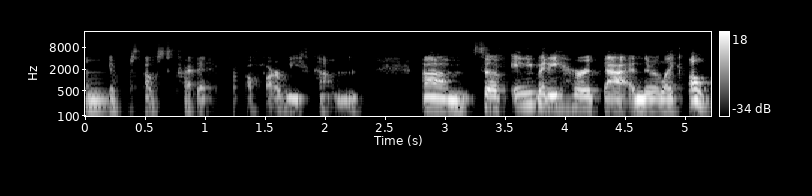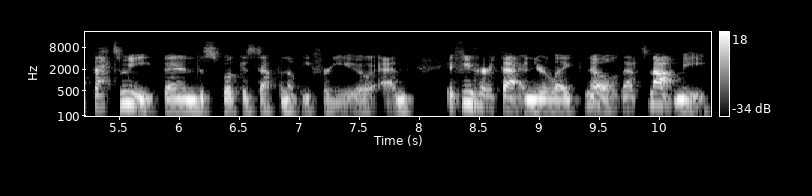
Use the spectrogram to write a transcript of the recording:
give ourselves credit for how far we've come. Um, so if anybody heard that and they're like, oh, that's me, then this book is definitely for you. And if you heard that and you're like, no, that's not me.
